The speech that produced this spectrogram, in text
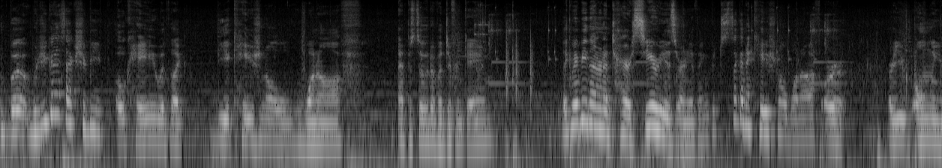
But would you guys actually be okay with like the occasional one-off episode of a different game? Like maybe not an entire series or anything, but just like an occasional one-off or are you only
